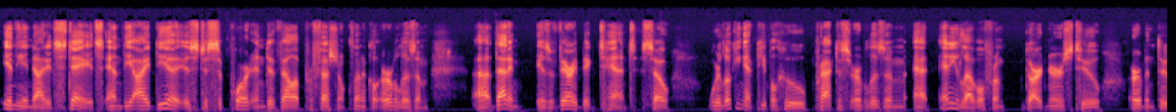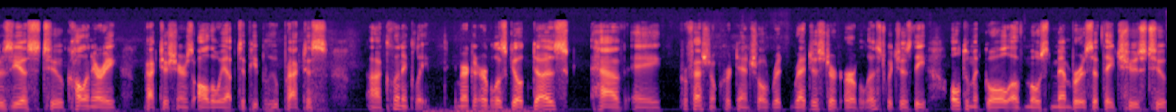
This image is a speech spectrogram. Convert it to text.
in the United States. And the idea is to support and develop professional clinical herbalism uh, that is a very big tent. So we're looking at people who practice herbalism at any level, from gardeners to herb enthusiasts to culinary practitioners, all the way up to people who practice uh, clinically. The American Herbalist Guild does have a professional credential, re- registered herbalist, which is the ultimate goal of most members if they choose to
